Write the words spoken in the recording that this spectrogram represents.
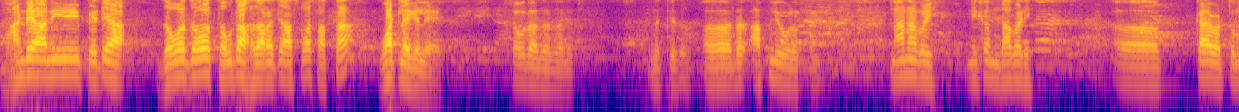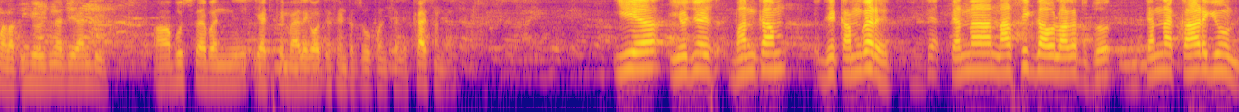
भांडे आणि पेट्या जवळजवळ चौदा हजाराच्या आसपास आत्ता वाटल्या गेल्या आहेत. चौदा हजार झालेत. नक्कीच. आपली ओळख काय? नानाबाई निकम दाभाडे. अ, काय वाटतं आता? ही योजना जी आणली अ, भुज साहेबांनी या ठिकाणी मालेगाव ते सेंटरचं ओपन केलं काय सांगाल? या योजने बांधकाम जे कामगार आहेत त्या- त्यांना नाशिक जावं लागत होतं. त्यांना कार्ड घेऊन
